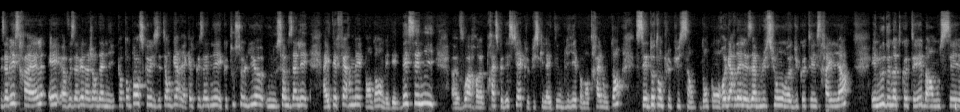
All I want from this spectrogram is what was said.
Vous avez Israël et euh, vous avez la Jordanie. Quand on pense qu'ils étaient en guerre il y a quelques années et que tout ce lieu où nous sommes allés a été fermé pendant mais des décennies, euh, voire euh, presque des siècles, puisqu'il a été oublié pendant très longtemps, c'est d'autant plus puissant. Donc on regardait les ablutions du côté israélien et nous de notre côté, ben on s'est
